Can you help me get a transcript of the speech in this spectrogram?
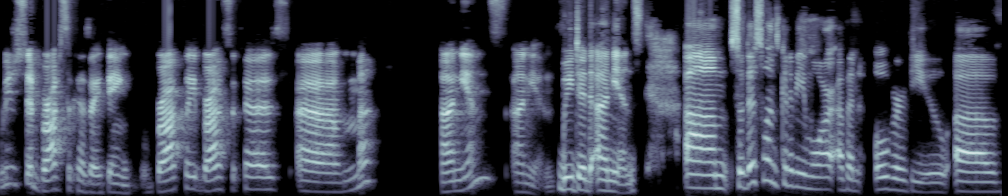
We just did brassicas, I think. Broccoli, brassicas, um, onions, onions. We did onions. Um, so this one's going to be more of an overview of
